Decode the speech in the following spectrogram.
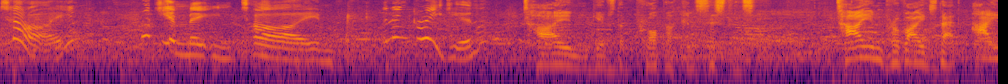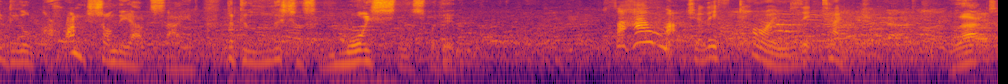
Time? What do you mean, time? An ingredient? Time gives the proper consistency. Time provides that ideal crunch on the outside, the delicious moistness within. So how much of this time does it take? That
